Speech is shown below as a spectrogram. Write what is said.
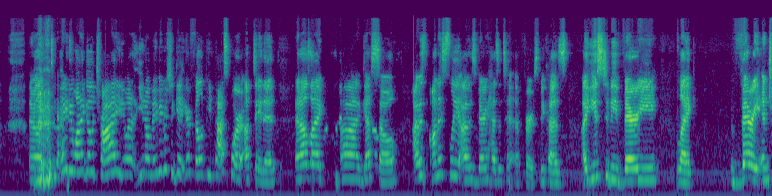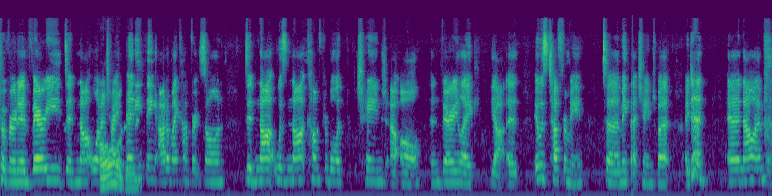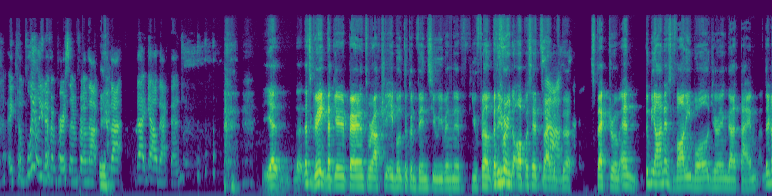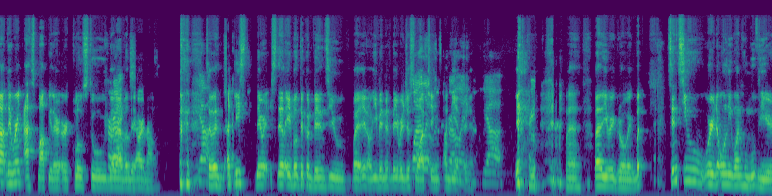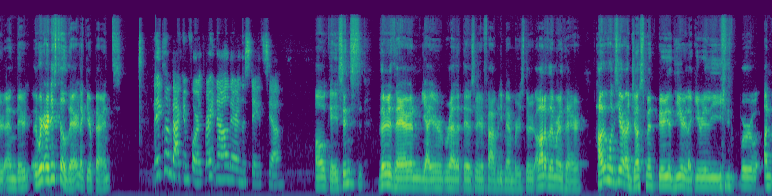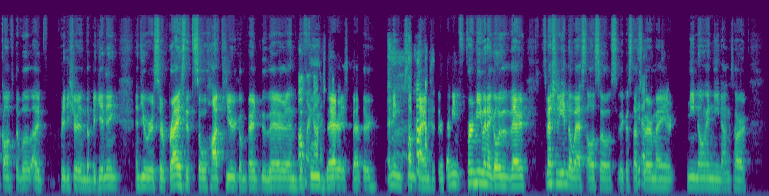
They were like, "Hey, do you want to go try? Do you want, you know, maybe we should get your Philippine passport updated." And I was like, uh, I guess so. I was honestly, I was very hesitant at first because I used to be very, like, very introverted, very did not want to Oh, try okay. anything out of my comfort zone, did not, was not comfortable with change at all. And very, like, yeah, it, it was tough for me to make that change, but I did. And now I'm a completely different person from that, Yeah. that, that gal back then. Yeah, that's great that your parents were actually able to convince you, even if you felt that you were in the opposite side Yeah. of the spectrum. And to be honest, volleyball during that time, they're not they weren't as popular or close to the level they are now. Yeah. so at least they were still able to convince you, but you know, even if they were just While watching on the internet. Yeah. Yeah, well, well, you were growing, but since you were the only one who moved here, and they were are they still there, like your parents? They come back and forth. Right now, they're in the States. Yeah. Okay, since they're there and yeah, your relatives or your family members, there a lot of them are there. How was your adjustment period here? Like you really were uncomfortable. I'm pretty sure in the beginning, and you were surprised it's so hot here compared to there, and the Oh food gosh. there is better. I mean, sometimes it is. I mean, for me, when I go there, especially in the West, also because that's Yeah. where my ninong and ninangs are.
